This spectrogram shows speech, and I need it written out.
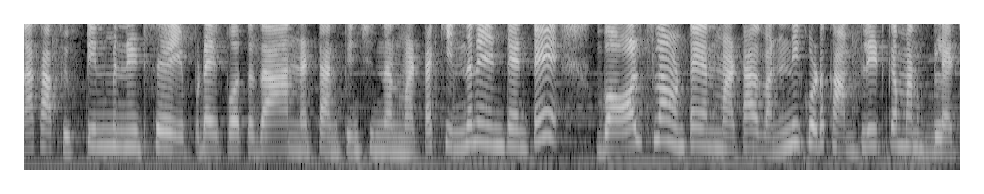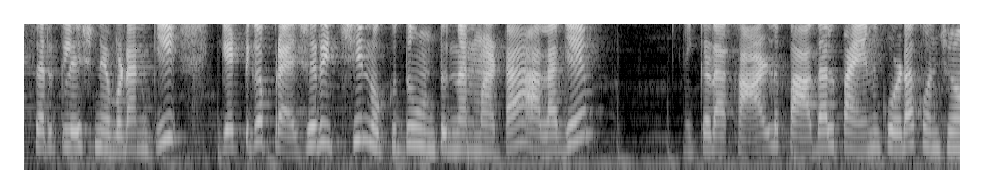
నాకు ఆ ఫిఫ్టీన్ మినిట్స్ ఎప్పుడు అయిపోతుందా అన్నట్టు అనిపించింది అనమాట కిందన ఏంటంటే బాల్స్లా ఉంటాయన్నమాట. అవన్నీ కూడా కంప్లీట్గా మనకు బ్లడ్ సర్క్యులేషన్ ఇవ్వడానికి గట్టిగా ప్రెషర్ ఇచ్చి నొక్కుతూ ఉంటుందన్నమాట. అలాగే ఇక్కడ కాళ్ళు పాదాల పైన కూడా కొంచెం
